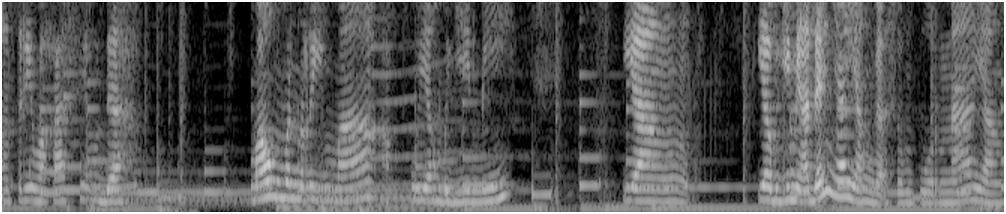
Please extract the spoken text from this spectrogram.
Eh, terima kasih udah mau menerima aku yang begini yang ya begini adanya yang nggak sempurna yang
